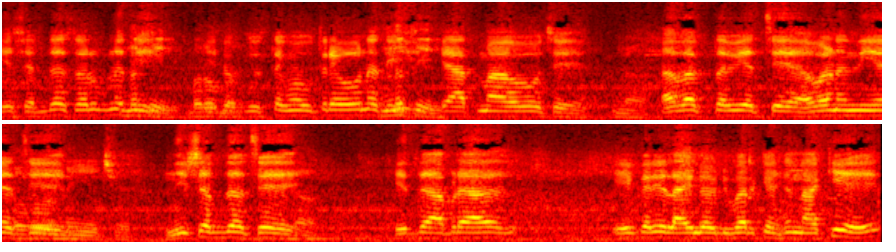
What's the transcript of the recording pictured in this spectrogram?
એ શબ્દ સ્વરૂપ નથી. બરોબર. પુસ્તકમાં ઉતરે એવો નથી. કે આત્મા આવો છે અવક્તવ્ય છે અવર્ણનીય છે. નિશબ્દ છે. એટલે આપણે આ એ કરી લાઈન ઓફ ડિમાર્કેશન નાખીએ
